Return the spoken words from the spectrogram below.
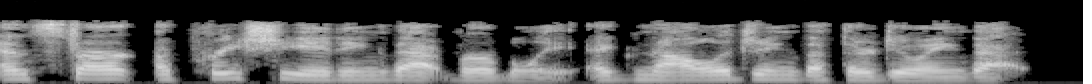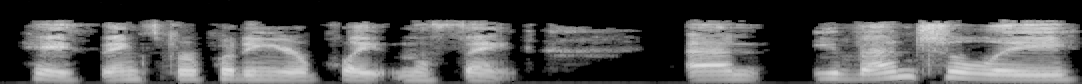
and start appreciating that verbally, acknowledging that they're doing that. Hey, thanks for putting your plate in the sink. And eventually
